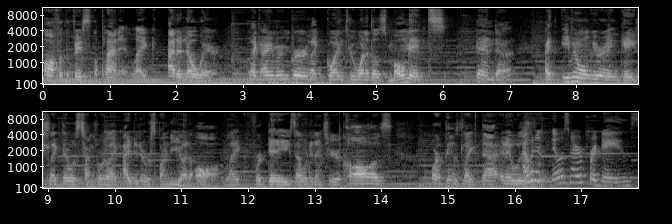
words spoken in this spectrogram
off of the face of the planet, like out of nowhere. Like I remember like going through one of those moments and uh I, even when we were engaged, like there was times where like I didn't respond to you at all. Like for days, I wouldn't answer your calls or things like that, and it was. I wouldn't. It was never for days.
